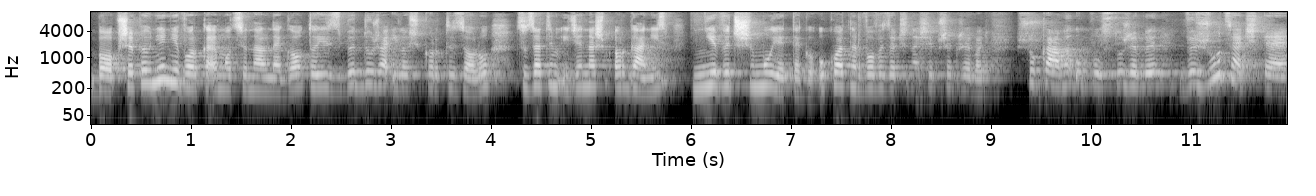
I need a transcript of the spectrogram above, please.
bo przepełnienie worka emocjonalnego to jest zbyt duża ilość kortyzolu, co za tym idzie, nasz organizm nie wytrzymuje tego. Układ nerwowy zaczyna się przegrzewać. Szukamy upustu, żeby wyrzucać te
